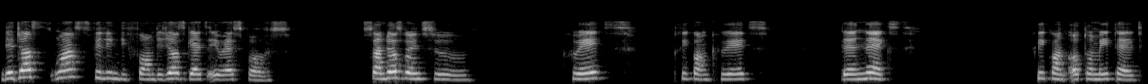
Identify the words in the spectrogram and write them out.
they just, once filling the form, they just get a response. So I'm just going to create, click on create, then next, click on automated.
